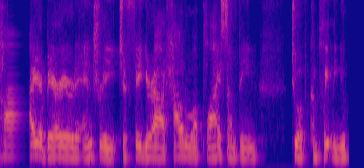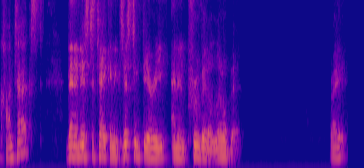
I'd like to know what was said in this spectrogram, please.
higher barrier to entry to figure out how to apply something to a completely new context than it is to take an existing theory and improve it a little bit. Right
